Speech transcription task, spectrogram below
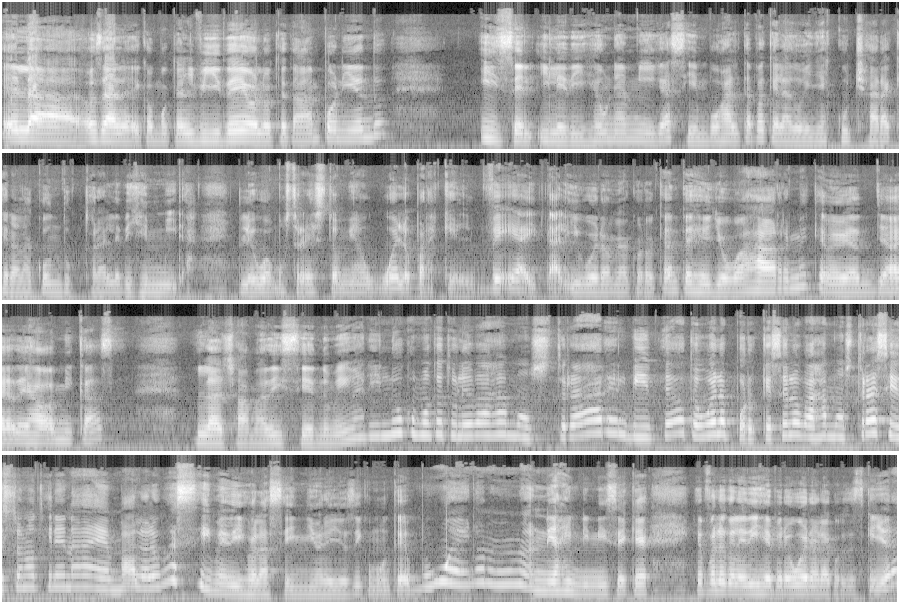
la, o sea, como que el video, lo que estaban poniendo, y, y le dije a una amiga, así en voz alta, para que la dueña escuchara, que era la conductora, le dije, mira, le voy a mostrar esto a mi abuelo para que él vea y tal. Y bueno, me acuerdo que antes de yo bajarme, que me habían ya dejado en mi casa, la chama diciéndome, Marilu, ¿cómo que tú le vas a mostrar el video a tu abuela? ¿Por qué se lo vas a mostrar si esto no tiene nada de malo? Algo así me dijo la señora. Y yo así como que, bueno, no, no, ni, ni, sé qué, qué fue lo que le dije. Pero bueno, la cosa es que yo era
